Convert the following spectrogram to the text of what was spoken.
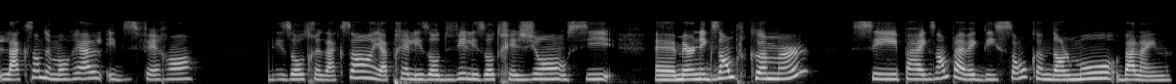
l'accent de Montréal est différent des autres accents et après les autres villes, les autres régions aussi euh, mais un exemple commun, c'est par exemple avec des sons comme dans le mot baleine.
